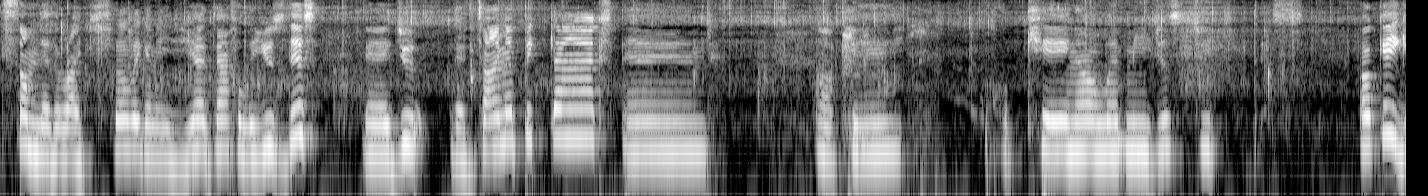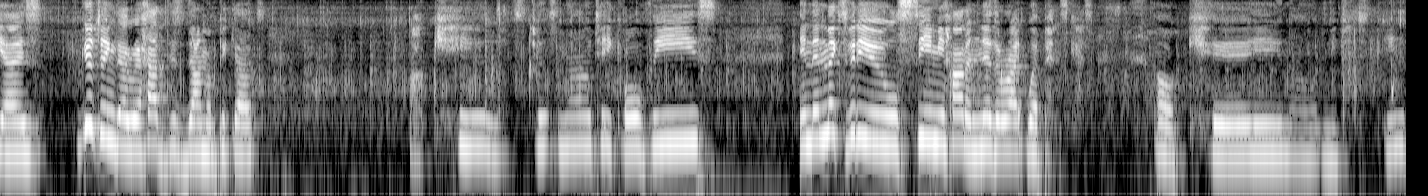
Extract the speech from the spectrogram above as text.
it's some netherite. So we're gonna yeah definitely use this. Gonna do the diamond pickaxe and okay. Okay, now let me just do this. Okay guys, good thing that we had this diamond pickaxe. Okay, let's just now take all these. In the next video, you will see me how to netherite weapons, guys. Okay, now let me just do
